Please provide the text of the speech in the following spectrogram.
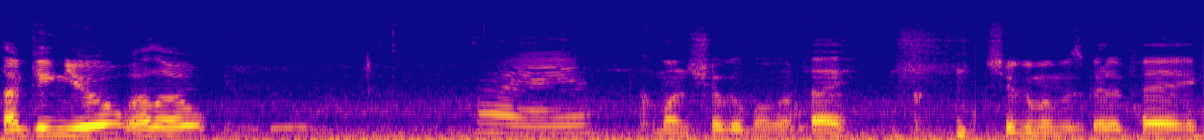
Thanking you. Hello. Hi. Come on, Sugar Mama, pay. Sugar Mama's gonna pay.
